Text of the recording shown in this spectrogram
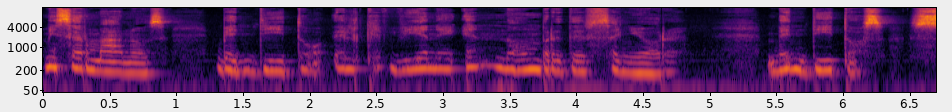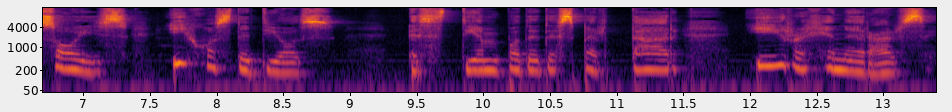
Mis hermanos, bendito el que viene en nombre del Señor. Benditos sois, hijos de Dios. Es tiempo de despertar y regenerarse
